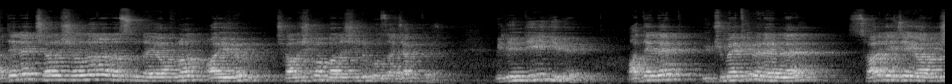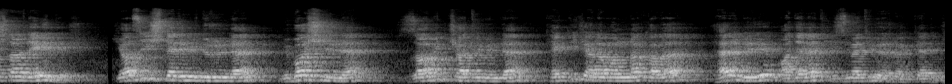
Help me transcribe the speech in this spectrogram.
Adalet çalışanlar arasında yapılan ayrım çalışma barışını bozacaktır. Bilindiği gibi adalet hükümeti verenler sadece yargıçlar değildir. Yazı işleri müdüründen, mübaşirine, zabit katibinden, teknik elemanına kadar her biri adalet hizmeti vermektedir.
